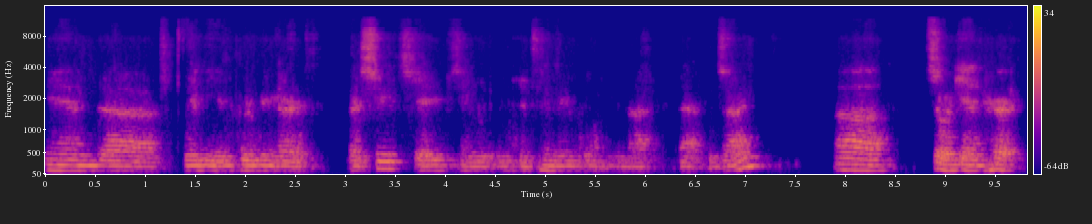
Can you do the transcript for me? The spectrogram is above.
And, uh, maybe improving our, our streetscapes and, and continuing on that, that design. Uh, so again, her,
